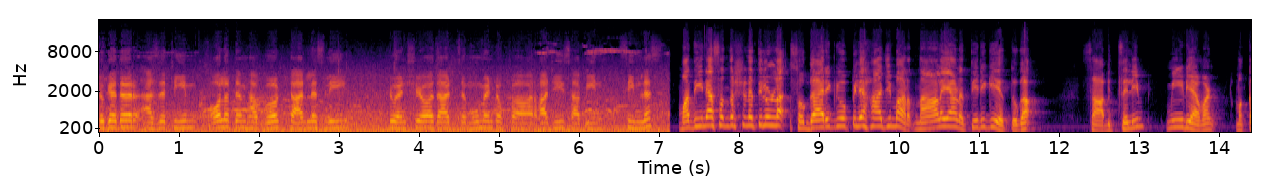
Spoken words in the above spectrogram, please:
Together as a team, all of them have worked tirelessly to ensure that the movement of our hajis have been seamless. Medina സന്ദർശനത്തിലുള്ള സ്വകാര്യ ഗ്രൂപ്പിലെ ഹാജിമാർ നാളെയാണ് തിരികെ എത്തുക Sabith Saleem media one Mecca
